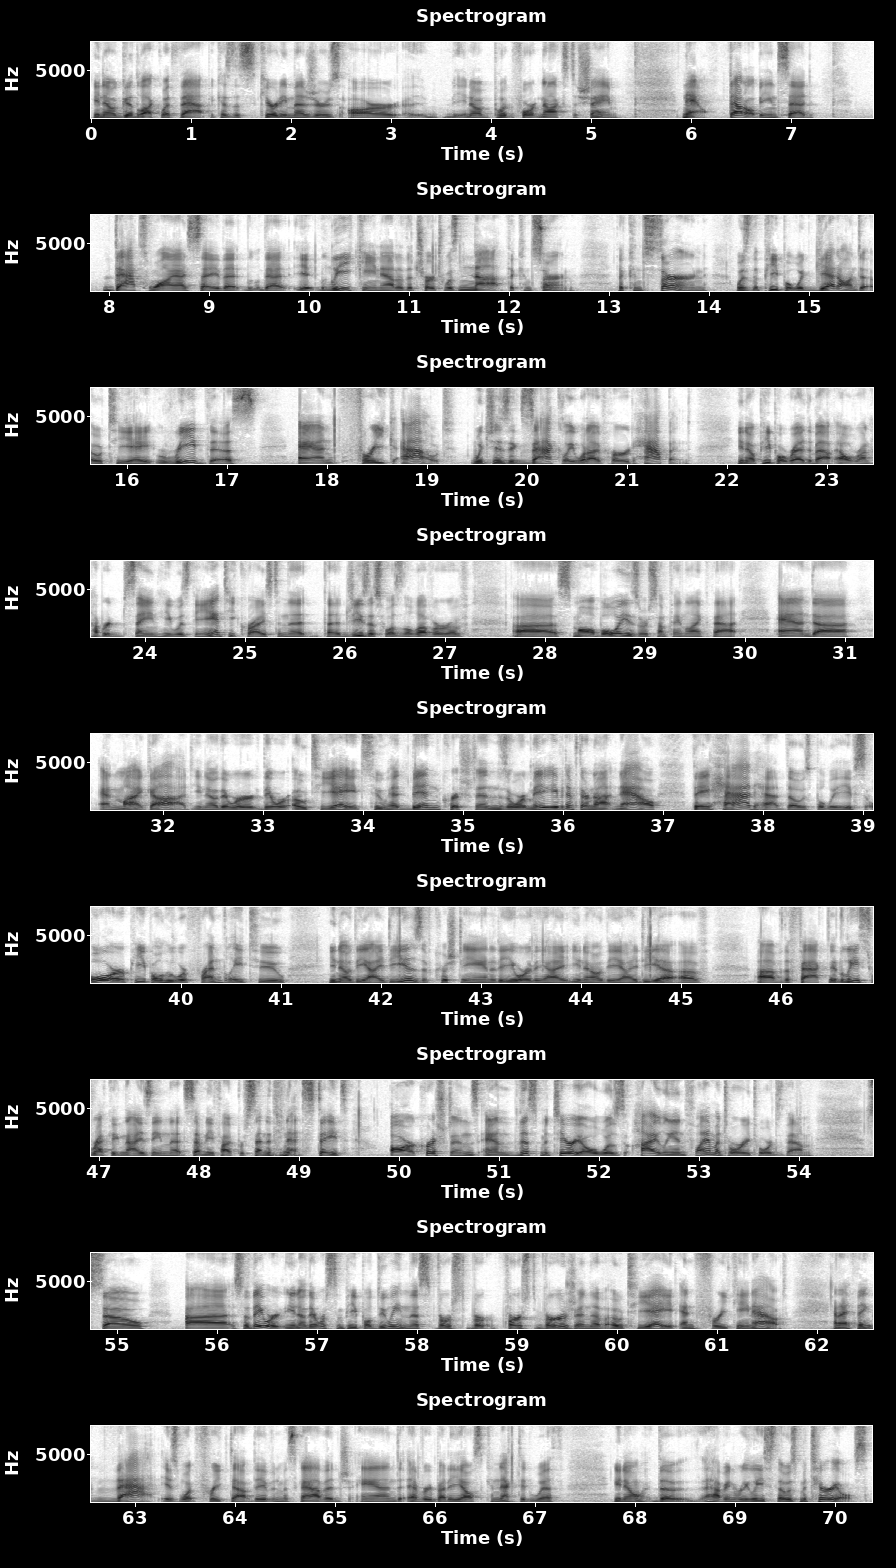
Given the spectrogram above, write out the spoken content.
you know, good luck with that because the security measures are, uh, you know, put Fort Knox to shame. Now, that all being said, that's why I say that, that it leaking out of the church was not the concern. The concern was that people would get onto OT8, read this, and freak out, which is exactly what I've heard happened. You know, people read about L. Ron Hubbard saying he was the Antichrist and that, that Jesus was the lover of uh, small boys or something like that. And, uh, and my God, you know, there were there were OT8s who had been Christians, or maybe even if they're not now, they had had those beliefs, or people who were friendly to, you know, the ideas of Christianity or the you know the idea of of the fact, at least recognizing that 75% of the United States are Christians, and this material was highly inflammatory towards them. So uh, so they were, you know, there were some people doing this first, ver- first version of OT8 and freaking out. And I think that is what freaked out David Miscavige and everybody else connected with, you know, the having released those materials.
